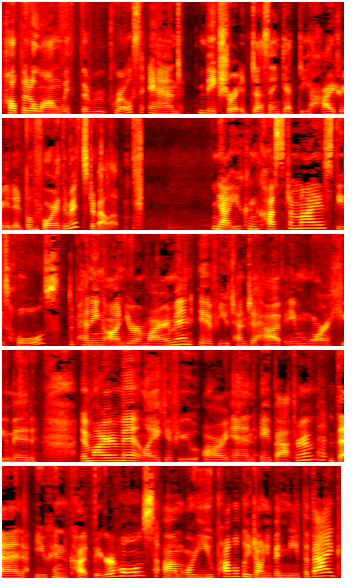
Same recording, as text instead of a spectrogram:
help it along with the root growth and make sure it doesn't get dehydrated before the roots develop. Now you can customize these holes depending on your environment. If you tend to have a more humid environment, like if you are in a bathroom, then you can cut bigger holes um, or you probably don't even need the bag.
